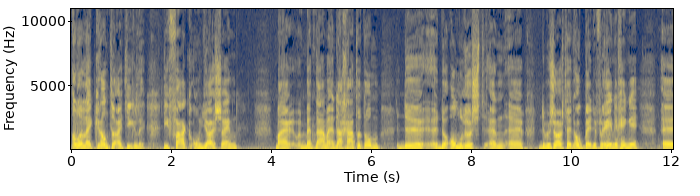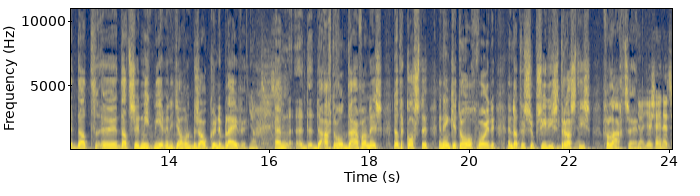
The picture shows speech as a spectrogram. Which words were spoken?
allerlei krantenartikelen die vaak onjuist zijn. Maar met name, en daar gaat het om, de, de onrust en eh, de bezorgdheid ook bij de verenigingen. eh, dat, eh, dat ze niet meer in het Jan van Bezouw kunnen blijven. Ja. En de, de achtergrond daarvan is dat de kosten in één keer te hoog worden. En dat de subsidies drastisch verlaagd zijn. Ja, jij zei net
